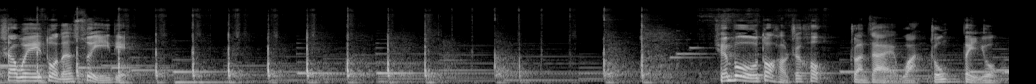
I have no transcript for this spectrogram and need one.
稍微剁得碎一点，全部剁好之后装在碗中备用。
